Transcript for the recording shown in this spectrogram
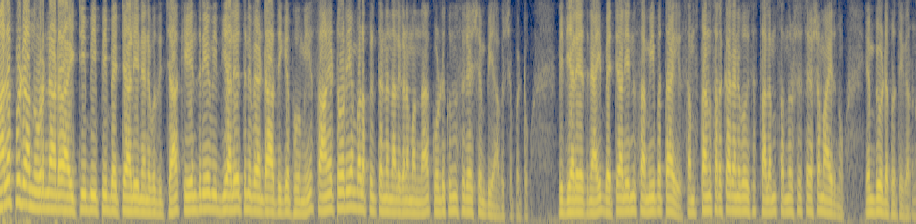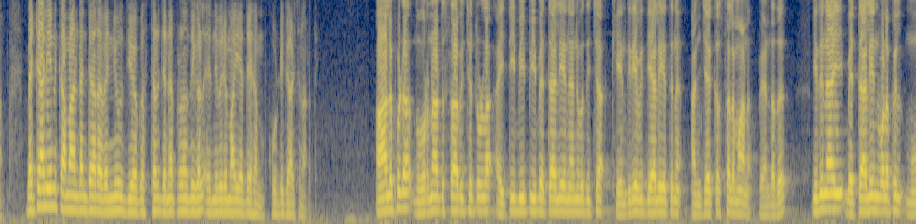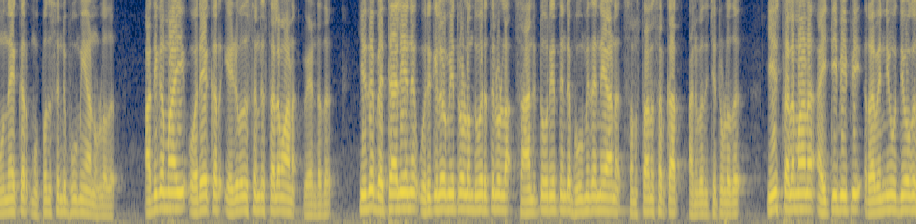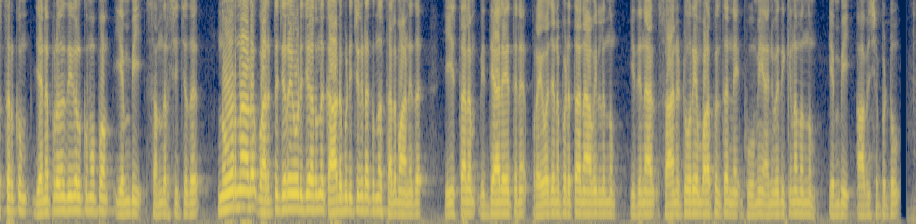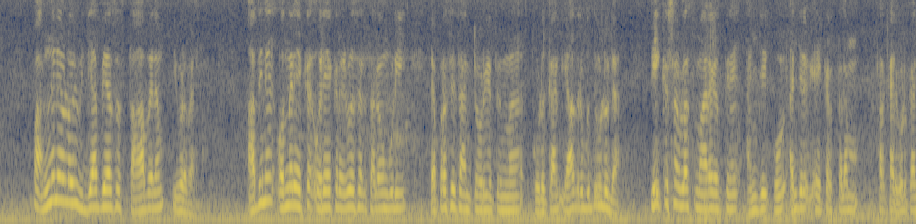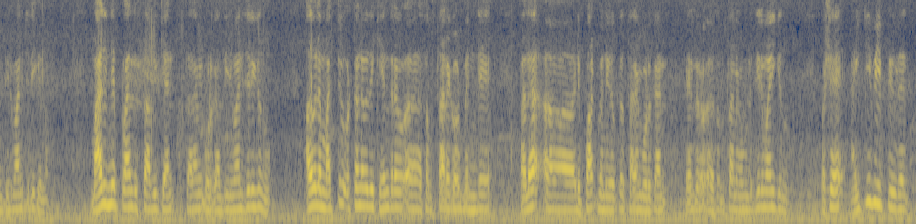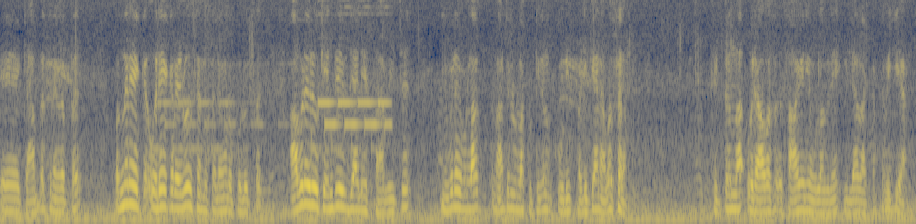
Alappuzha Nooranad I T B P battalion അനുവദിച്ച കേന്ദ്രീയ വിദ്യാലയത്തിന് വേണ്ട അധിക ഭൂമി സാനിറ്റോറിയം വളപ്പിൽ തന്നെ നൽകണമെന്ന് കൊടിക്കുന്ന് സുരേഷ് എം പി ആവശ്യപ്പെട്ടു. വിദ്യാലയത്തിനായി ബറ്റാലിയന് സമീപത്തായി സംസ്ഥാന സർക്കാർ അനുവദിച്ച സ്ഥലം സന്ദർശിച്ച ശേഷമായിരുന്നു എം പിയുടെ പ്രതികരണം. ബറ്റാലിയൻ കമാൻഡന്റ് റവന്യൂ ഉദ്യോഗസ്ഥർ ജനപ്രതിനിധികൾ എന്നിവരുമായി അദ്ദേഹം കൂടിക്കാഴ്ച നടത്തി. ആലപ്പുഴ നൂറിനാട്ട് സ്ഥാപിച്ചിട്ടുള്ള I T B P battalion അനുവദിച്ച കേന്ദ്രീയ വിദ്യാലയത്തിന് അഞ്ചേക്കർ സ്ഥലമാണ് വേണ്ടത്. ഇതിനായി ബറ്റാലിയൻ വളപ്പിൽ മൂന്നേക്കർ മുപ്പത് സെന്റ് ഭൂമിയാണുള്ളത്. അധികമായി ഒരേക്കർ എഴുപത് സെന്റ് സ്ഥലമാണ് വേണ്ടത്. ഇത് ബറ്റാലിയന് ഒരു കിലോമീറ്ററോളം ദൂരത്തിലുള്ള സാനിറ്റോറിയത്തിന്റെ ഭൂമി തന്നെയാണ് സംസ്ഥാന സർക്കാർ അനുവദിച്ചിട്ടുള്ളത്. ഈ സ്ഥലമാണ് I T B P revenue ഉദ്യോഗസ്ഥർക്കും ജനപ്രതിനിധികൾക്കുമൊപ്പം എം പി സന്ദർശിച്ചത്. നൂർനാട് വരട്ടുചിറയോട് ചേർന്ന് കാട് പിടിച്ചു കിടക്കുന്ന സ്ഥലമാണിത്. ഈ സ്ഥലം വിദ്യാലയത്തിന് പ്രയോജനപ്പെടുത്താനാവില്ലെന്നും ഇതിനാൽ സാനിറ്റോറിയം വളപ്പിൽ തന്നെ ഭൂമി അനുവദിക്കണമെന്നും എം ആവശ്യപ്പെട്ടു. അങ്ങനെയുള്ള ഒരു വിദ്യാഭ്യാസ സ്ഥാപനം ഇവിടെ വരണം. അതിന് ഒന്നര ഏക്കർ ഒരു ഏക്കർ എഴുപത് സെന്റ് സ്ഥലവും കൂടി ലെപ്രസി സാനിറ്റോറിയത്തിൽ നിന്ന് കൊടുക്കാൻ യാതൊരു ബുദ്ധിമുട്ടില്ല പി. കൃഷ്ണപിള്ള സ്മാരകത്തിന് അഞ്ച് അഞ്ച് ഏക്കർ സ്ഥലം സർക്കാർ കൊടുക്കാൻ തീരുമാനിച്ചിരിക്കുന്നു. മാലിന്യ പ്ലാന്റ് സ്ഥാപിക്കാൻ സ്ഥലം കൊടുക്കാൻ തീരുമാനിച്ചിരിക്കുന്നു. അതുപോലെ മറ്റ് ഒട്ടനവധി കേന്ദ്ര സംസ്ഥാന ഗവൺമെന്റിന്റെ പല ഡിപ്പാർട്ട്മെന്റുകൾക്ക് സ്ഥലം കൊടുക്കാൻ കേന്ദ്ര സംസ്ഥാന ഗവൺമെന്റ് തീരുമാനിക്കുന്നു. പക്ഷേ ഐ ടി ബി പിയുടെ ക്യാമ്പസിനകത്ത് ഒന്നര ഏക്കർ ഒരു ഏക്കർ എഴുപത് സെന്റ് സ്ഥലം കൂടെ കൊടുത്ത് അവിടെ ഒരു കേന്ദ്രീയ വിദ്യാലയം സ്ഥാപിച്ച് ഇവിടെയുള്ള നാട്ടിലുള്ള കുട്ടികൾ കൂടി പഠിക്കാൻ അവസരം കിട്ടുന്ന ഒരു അവസ സാഹചര്യം ഉള്ളതിനെ ഇല്ലാതാക്കാൻ ശ്രമിക്കുകയാണ്.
